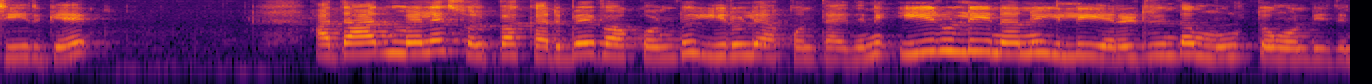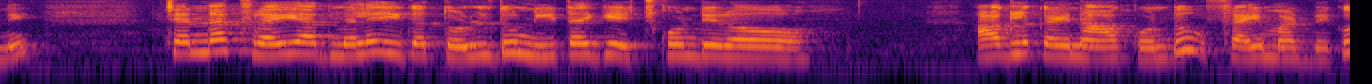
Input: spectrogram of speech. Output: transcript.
ಜೀರಿಗೆ, ಅದಾದಮೇಲೆ ಸ್ವಲ್ಪ ಕರಿಬೇವು ಹಾಕ್ಕೊಂಡು ಈರುಳ್ಳಿ ಹಾಕ್ಕೊತಾ ಇದ್ದೀನಿ. ಈರುಳ್ಳಿ ನಾನು ಇಲ್ಲಿ ಎರಡರಿಂದ ಮೂರು ತೊಗೊಂಡಿದ್ದೀನಿ. ಚೆನ್ನಾಗಿ ಫ್ರೈ ಆದಮೇಲೆ ಈಗ ತೊಳೆದು ನೀಟಾಗಿ ಹೆಚ್ಕೊಂಡಿರೋ ಆಗ್ಲಕಾಯಿನ ಹಾಕ್ಕೊಂಡು ಫ್ರೈ ಮಾಡಬೇಕು.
